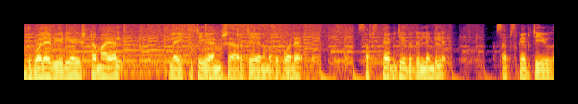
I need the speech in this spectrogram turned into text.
ഇതുപോലെ വീഡിയോ ഇഷ്ടമായാൽ ലൈക്ക് ചെയ്യാനും ഷെയർ ചെയ്യാനും അതുപോലെ സബ്സ്ക്രൈബ് ചെയ്തിട്ടില്ലെങ്കിൽ സബ്സ്ക്രൈബ് ചെയ്യുക.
